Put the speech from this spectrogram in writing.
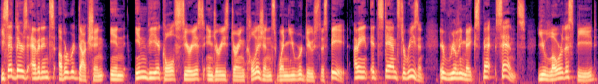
He said there's evidence of a reduction in in vehicle serious injuries during collisions when you reduce the speed. I mean, it stands to reason. It really makes spe- sense. You lower the speed,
